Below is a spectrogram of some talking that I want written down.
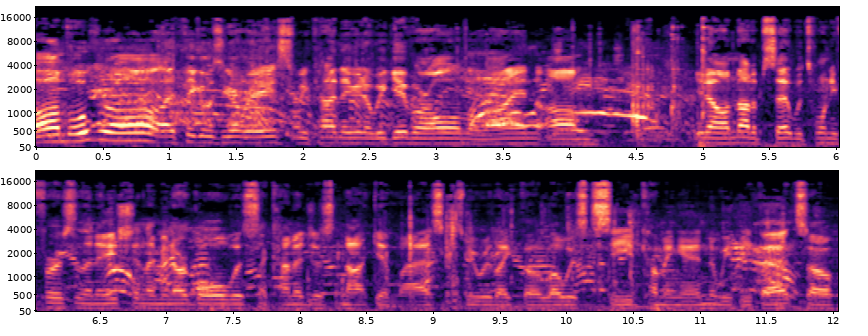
Um, overall, I think it was a good race. We kind of, you know, we gave our all on the line. Um, you know, I'm not upset with 21st in the nation. I mean, our goal was to kind of just not get last because we were like the lowest seed coming in, and we beat that. So,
